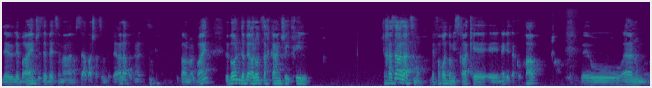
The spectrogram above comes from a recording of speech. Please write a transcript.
לבריין, שזה בעצם הנושא הבא שרצינו לדבר עליו, אז באמת דיברנו על בריין, ובואו נדבר על עוד שחקן שהתחיל, שחזר לעצמו, לפחות במשחק אה, אה, נגד הכוכב, והוא היה לנו,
